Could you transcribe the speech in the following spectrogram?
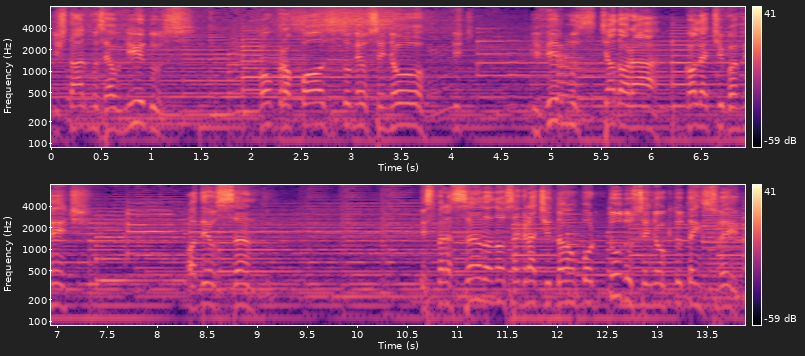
de estarmos reunidos com o propósito, meu Senhor, de, de virmos te adorar coletivamente, ó Deus Santo, expressando a nossa gratidão por tudo, Senhor, que tu tens feito,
